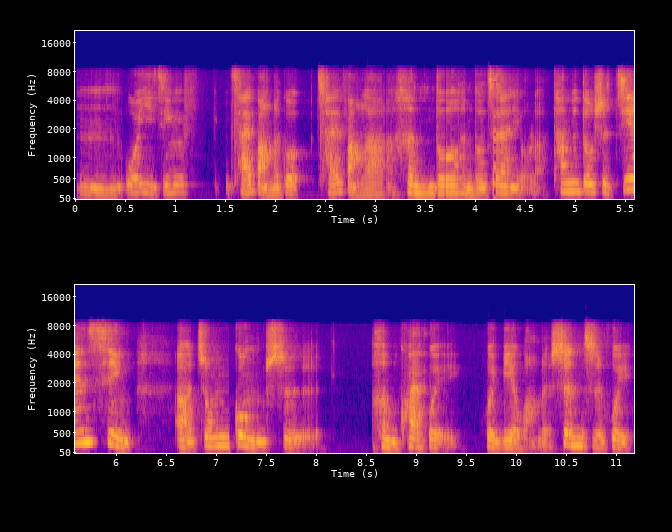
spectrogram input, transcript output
嗯，我已经。采访了过，采访了很多很多战友了，他们都是坚信，啊，中共是很快会会灭亡的，甚至会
